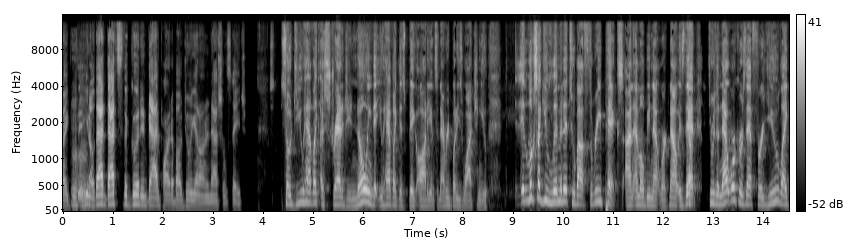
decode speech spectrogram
Right. Th- Mhm. You know, that that's the good and bad part about doing it on a national stage. So do you have like a strategy knowing that you have like this big audience and everybody's watching you? It looks like you limit it to about three picks on MLB Network. Now, is that Yep. through the network or is that for you? Like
